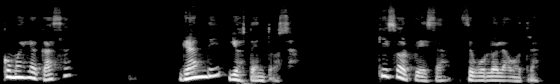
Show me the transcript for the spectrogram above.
¿Cómo es la casa? Grande y ostentosa. Qué sorpresa, se burló la otra.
